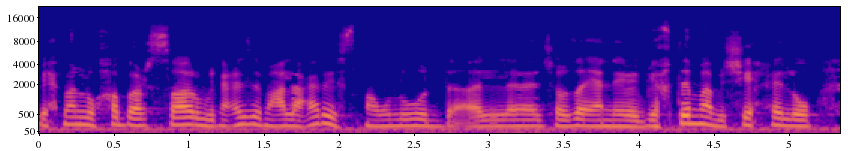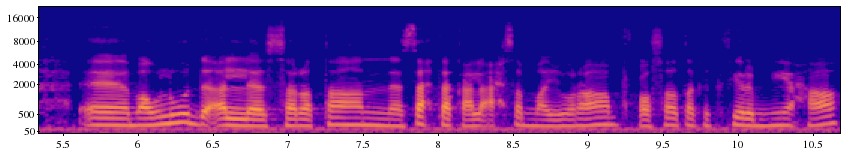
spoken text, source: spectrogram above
بيحمل له خبر صار وبينعزم على عرس مولود الجوزاء يعني بيختمها بشيء حلو. آه، مولود السرطان صحتك على أحسن ما يرام فحوصاتك كثير منيحة.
